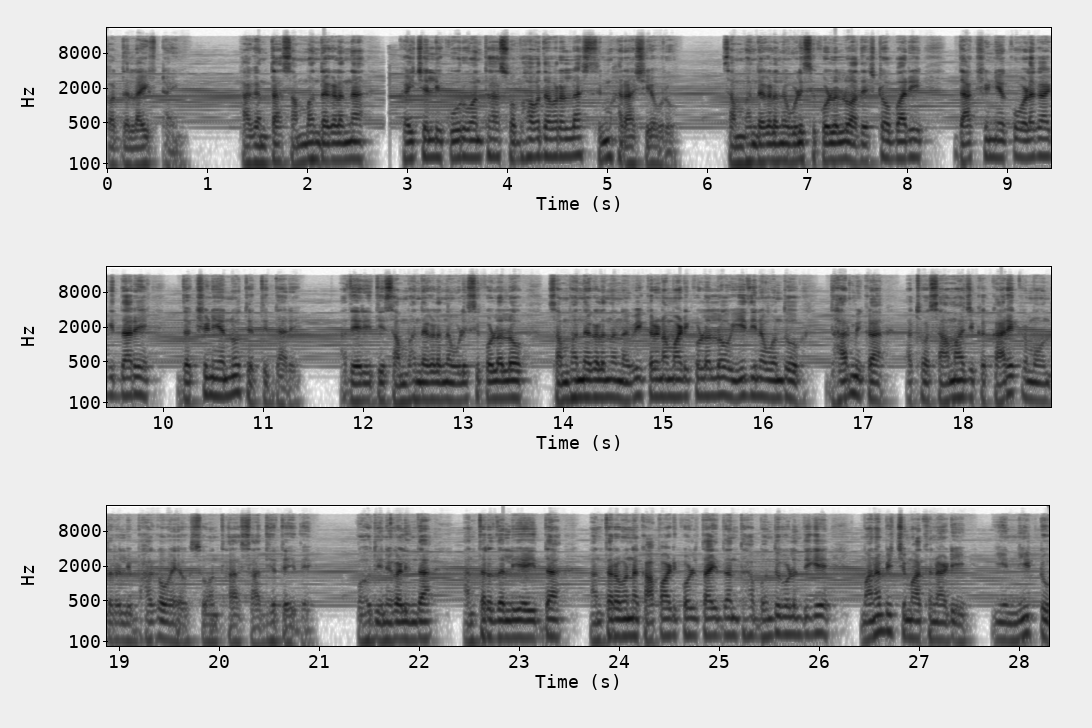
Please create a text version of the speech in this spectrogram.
for the lifetime ಹಾಗಂತ ಸಂಬಂಧಗಳನ್ನು ಕೈಚೆಲ್ಲಿ ಕೂರುವಂತಹ ಸ್ವಭಾವದವರಲ್ಲ ಸಿಂಹರಾಶಿಯವರು ಸಂಬಂಧಗಳನ್ನು ಉಳಿಸಿಕೊಳ್ಳಲು ಅದೆಷ್ಟೋ ಬಾರಿ ದಾಕ್ಷಿಣ್ಯಕ್ಕೂ ಒಳಗಾಗಿದ್ದಾರೆ, ದಕ್ಷಿಣಿಯನ್ನು ತೆತ್ತಿದ್ದಾರೆ. ಅದೇ ರೀತಿ ಸಂಬಂಧಗಳನ್ನು ಉಳಿಸಿಕೊಳ್ಳಲು, ಸಂಬಂಧಗಳನ್ನು ನವೀಕರಣ ಮಾಡಿಕೊಳ್ಳಲು ಈ ದಿನ ಒಂದು ಧಾರ್ಮಿಕ ಅಥವಾ ಸಾಮಾಜಿಕ ಕಾರ್ಯಕ್ರಮವೊಂದರಲ್ಲಿ ಭಾಗವಹಿಸುವಂತಹ ಸಾಧ್ಯತೆ ಇದೆ. ಬಹುದಿನಗಳಿಂದ ಅಂತರದಲ್ಲಿಯೇ ಇದ್ದ, ಅಂತರವನ್ನು ಕಾಪಾಡಿಕೊಳ್ತಾ ಇದ್ದಂತಹ ಬಂಧುಗಳೊಂದಿಗೆ ಮನಬಿಚ್ಚಿ ಮಾತನಾಡಿ, ಈ need to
